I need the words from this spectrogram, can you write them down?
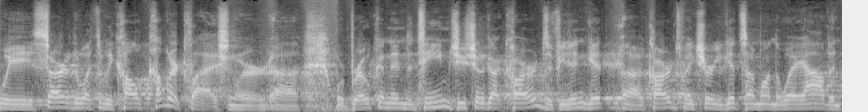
we started what we call Color Clash, and we're uh, we're broken into teams. You should have got cards. If you didn't get uh, cards, make sure you get some on the way out. And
